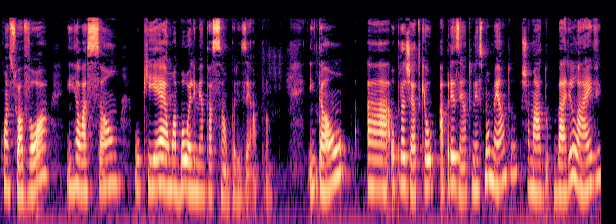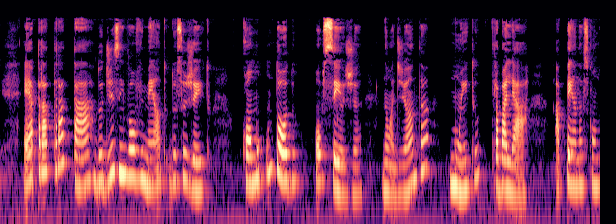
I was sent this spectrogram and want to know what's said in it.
com a sua avó, em relação o que é uma boa alimentação, por exemplo. Então, a, o projeto que eu apresento nesse momento, chamado Body Live, é para tratar do desenvolvimento do sujeito como um todo, ou seja, não adianta muito trabalhar apenas com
